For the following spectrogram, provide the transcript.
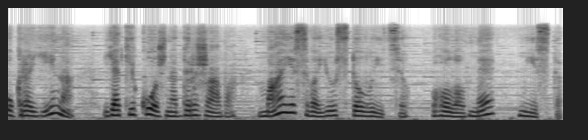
Україна, як і кожна держава, має свою столицю, головне місто.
